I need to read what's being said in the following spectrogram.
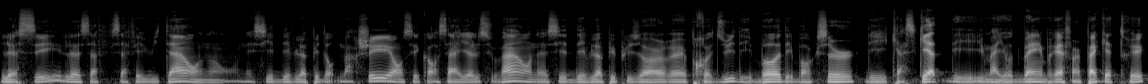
le sait. Ça, fait huit ans. On, a essayé de développer d'autres marchés. On s'est cassé la gueule souvent. On a essayé de développer plusieurs euh, produits, des bas, des boxers, des casquettes, des maillots de bain, bref, un paquet de trucs.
